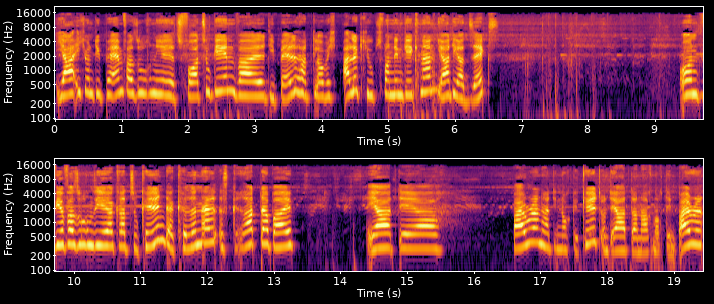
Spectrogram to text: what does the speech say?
Ja, ich und die Pam versuchen hier jetzt vorzugehen, weil die Belle hat, glaube ich, alle Cubes von den Gegnern. Ja, die hat sechs. Und wir versuchen sie hier gerade zu killen. Der Colonel ist gerade dabei. Ja, der Byron hat ihn noch gekillt und er hat danach noch den Byron,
